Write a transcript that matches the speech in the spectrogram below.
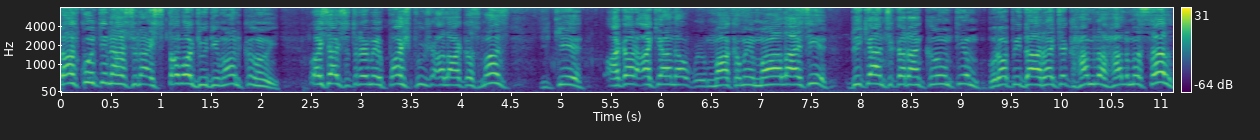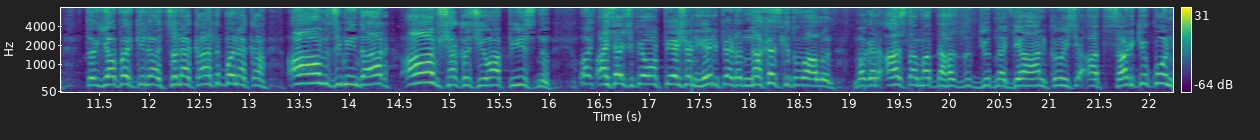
تتھ کُن تہِ نہ حظ چھُنہٕ اَسہِ توجہ دِوان کٕہٕنۍ أسۍ حظ چھِ ترٛٲمٕتۍ پش پُش علاقس منٛز کہ اگر اکیاہ محکمہ مال آسہِ بیٚکیٛاہ چھِ کران کٲم تِم رۄپیہِ دہ رچکھ حملہٕ حلمہٕ سل تہٕ یپٲرۍ کِنۍ ژٕ نہ کانٛہہ تہٕ بہٕ نہ کانٛہہ عام زمیٖندار، عام شخص چھِ یِوان پیٖسنہٕ اَسہِ حظ چھِ پیٚوان پیشنٹ ہیٚرِ پٮ۪ٹھ نکھس کِتھ والُن مگر آز تامتھ نہ حظ دیُت نہٕ دیان کٲنٛسہِ اتھ سڑکہِ کُن،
